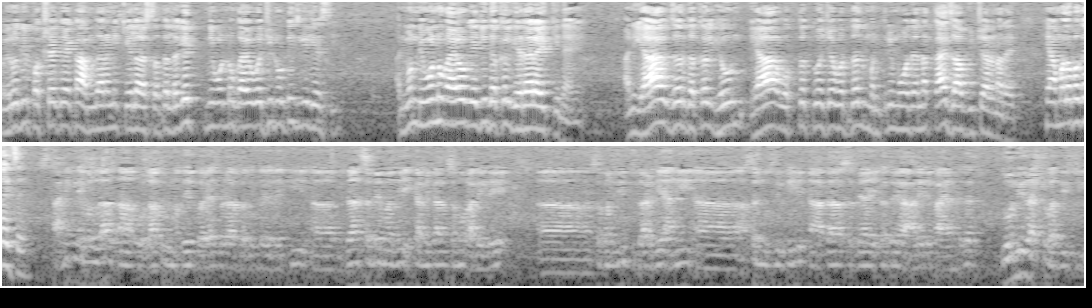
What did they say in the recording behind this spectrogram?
विरोधी पक्षाच्या एका आमदारांनी केलं असतं तर लगेच निवडणूक आयोगाची नोटीस गेली असती. आणि म्हणून निवडणूक आयोग याची दखल घेणार आहे की नाही? आणि ह्या जर दखल घेऊन ह्या वक्तत्वाच्या बद्दल मंत्री महोदयांना काय जाब विचारणार आहेत हे आम्हाला बघायचं आहे स्थानिक लेवलला कोल्हापूरमध्ये बऱ्याच वेळा बघितलं गेलं की विधानसभेमध्ये एकामेकांसमोर आलेले अ, समरजित गाडगे आणि हसन मुस्लिम हे आता सध्या एकत्र आलेले पाहायला मिळतात दोन्ही राष्ट्रवादीची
